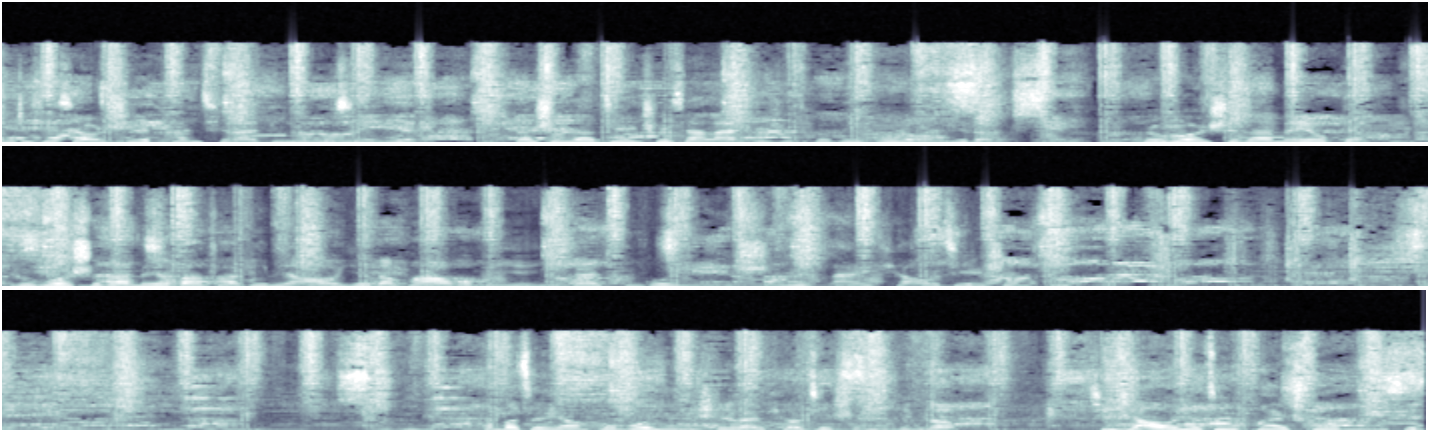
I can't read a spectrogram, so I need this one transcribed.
虽然这些小事看起来并不显眼，但是要坚持下来也是特别不容易的。如果实在没有办，如果实在没有办法避免熬夜的话，我们也应该通过饮食来调节身体。那么，怎样通过饮食来调节身体呢？其实，熬夜最坏处明显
